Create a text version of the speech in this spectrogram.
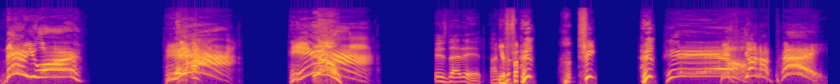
There you are! No! is that it? I'm You're fine. It's gonna pay!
